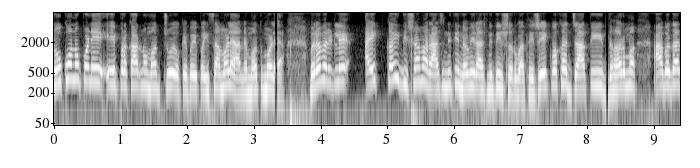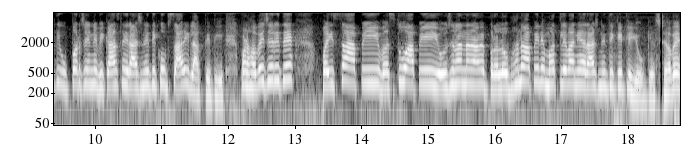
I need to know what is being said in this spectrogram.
લોકોનો પણ એ એ પ્રકારનો મત જોયો કે ભાઈ પૈસા મળ્યા અને મત મળ્યા. બરાબર? એટલે આ એક કઈ દિશામાં રાજનીતિ, નવી રાજનીતિની શરૂઆત થઈ છે? એક વખત જાતિ, ધર્મ, આ બધાથી ઉપર જઈને વિકાસની રાજનીતિ ખૂબ સારી લાગતી હતી. પણ હવે જે રીતે પૈસા આપી, વસ્તુ આપી, યોજનાના નામે પ્રલોભન આપીને મત લેવાની આ રાજનીતિ કેટલી યોગ્ય છે? હવે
